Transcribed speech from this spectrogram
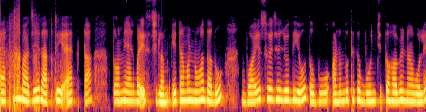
এখন বাজে রাত্রি একটা। তো আমি একবার এসেছিলাম। এটা আমার নোয়া দাদু। বয়স হয়েছে যদিও, তবুও আনন্দ থেকে বঞ্চিত হবে না বলে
